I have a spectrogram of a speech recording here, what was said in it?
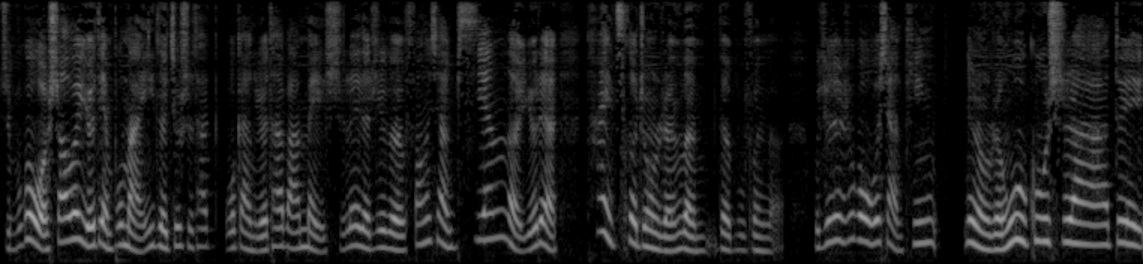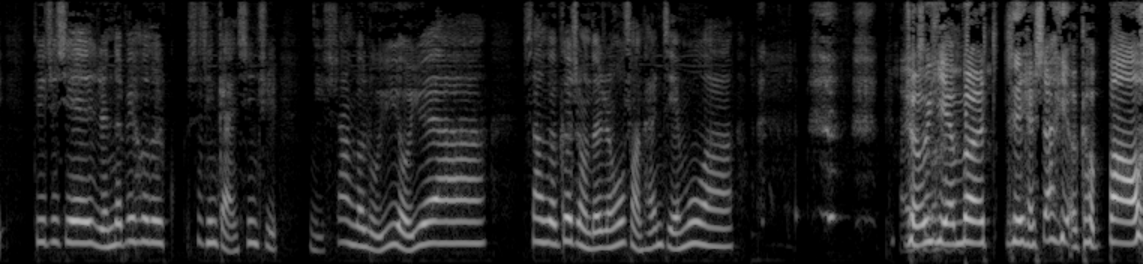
只不过我稍微有点不满意的就是他，我感觉他把美食类的这个方向偏了，有点太侧重人文的部分了。我觉得如果我想听那种人物故事啊，对对这些人的背后的事情感兴趣，你上个《鲁豫有约》啊，上个各种的人物访谈节目啊，揉爷们儿脸上有个包。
